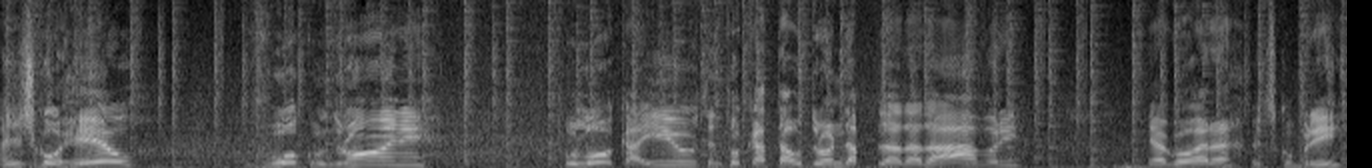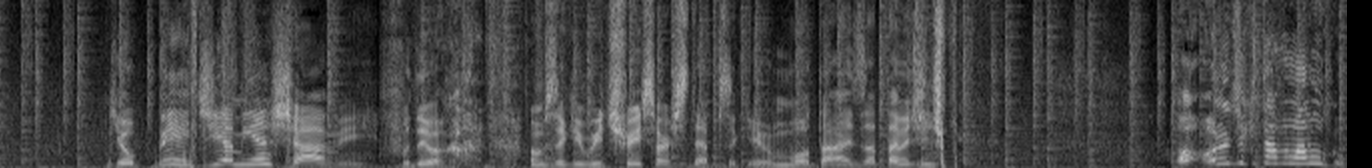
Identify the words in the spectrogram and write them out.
A gente correu, voou com o drone, pulou, caiu, tentou catar o drone da, da, da árvore. E agora eu descobri que eu perdi a minha chave. Fudeu agora. Vamos ter que retrace our steps aqui. Vamos voltar exatamente a gente. Ó, olha onde que tava, maluco!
